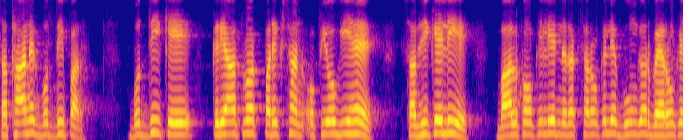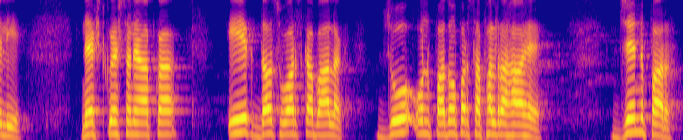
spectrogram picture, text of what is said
स्थानिक बुद्धि पर। बुद्धि के क्रियात्मक परीक्षण उपयोगी हैं सभी के लिए, बालकों के लिए, निरक्षरों के लिए, गूँगे और बैरों के लिए। नेक्स्ट क्वेश्चन है आपका। एक दस वर्ष का बालक जो उन पदों पर सफल रहा है, जिन पर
